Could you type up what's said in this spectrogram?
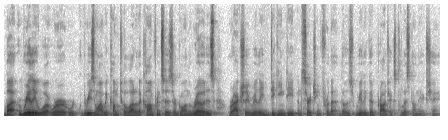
But really, what we're, we're, the reason why we come to a lot of the conferences or go on the road is we're actually really digging deep and searching for that, those really good projects to list on the exchange.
